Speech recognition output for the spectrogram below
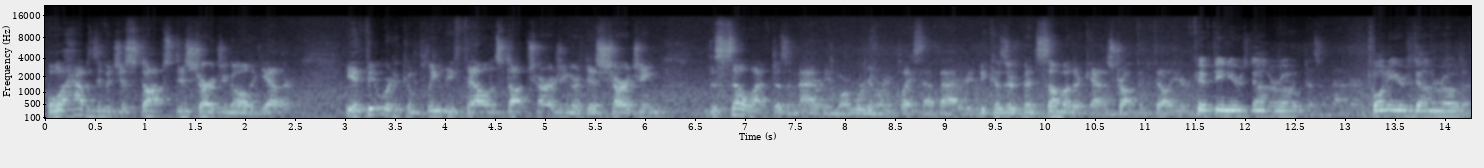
well, what happens if it just stops discharging altogether? If it were to completely fail and stop charging or discharging, the cell life doesn't matter anymore. We're gonna replace that battery because there's been some other catastrophic failure. 15 years down the It road? doesn't matter. 20 years down the It road?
